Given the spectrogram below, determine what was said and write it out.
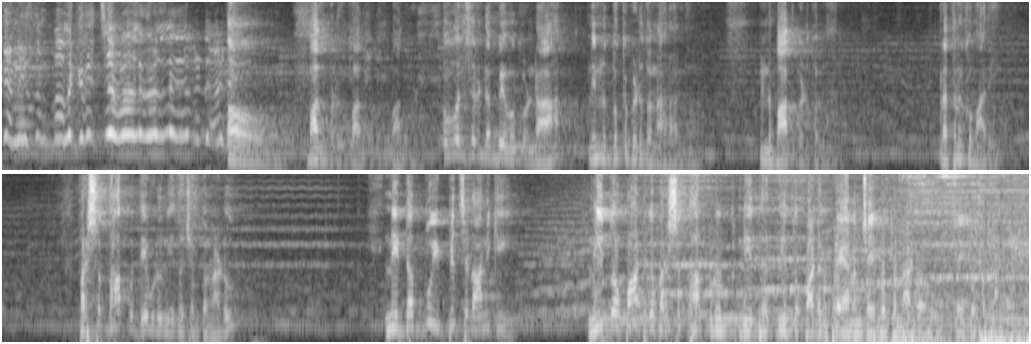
కనీసం పలకరించే వాళ్ళు కూడా లేరు డాడీ. ఓ బాధపడకు బాధపడకు బాధపడకు. ఇవ్వవలసిన డబ్బు ఇవ్వకుండా నిన్ను దుఃఖ పెడుతున్నారు వాళ్ళు. నిన్ను బాధ పెడుతున్నారు. రత్నకుమారి పరిశుద్ధాత్మ దేవుడు నీతో చెబుతున్నాడు. నీ డబ్బు ఇప్పించడానికి నీతో పాటుగా పరిశుద్ధాత్ముడు నీ నీతో పాటుగా ప్రయాణం చేయబోతున్నాడు. చేయబోతున్నాడు.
